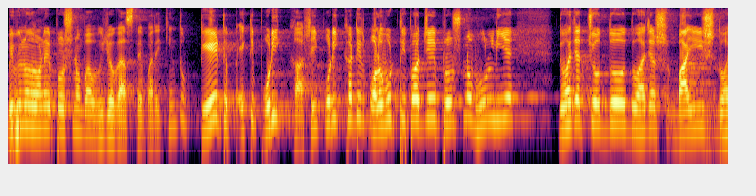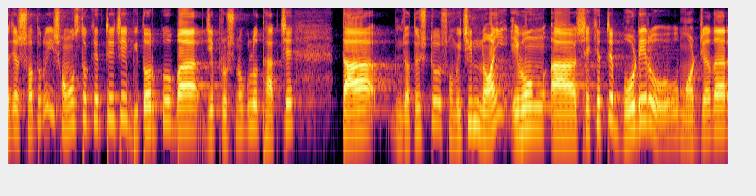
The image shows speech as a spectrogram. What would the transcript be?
বিভিন্ন ধরনের প্রশ্ন বা অভিযোগ আসতে পারে। কিন্তু টেট একটি পরীক্ষা, সেই পরীক্ষাটির পরবর্তী পর্যায়ে প্রশ্ন ভুল নিয়ে দু হাজার চোদ্দ দু হাজার বাইশ দু হাজার সতেরো এই সমস্ত ক্ষেত্রে যে বিতর্ক বা যে প্রশ্নগুলো থাকছে তা যথেষ্ট সমীচীন নয় এবং সেক্ষেত্রে বোর্ডেরও মর্যাদার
